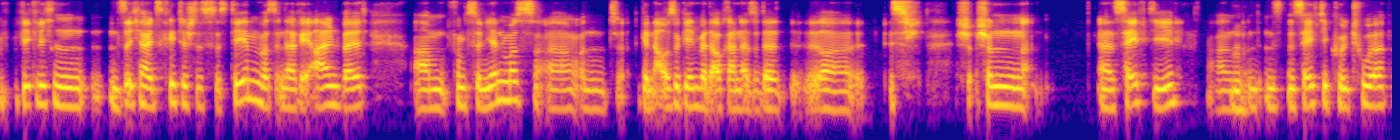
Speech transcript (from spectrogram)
wirklich ein, ein, sicherheitskritisches System, was in der realen Welt ähm, funktionieren muss. Äh, und genauso gehen wir da auch ran. Also da äh, ist schon äh, Safety mhm. und eine Safety-Kultur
